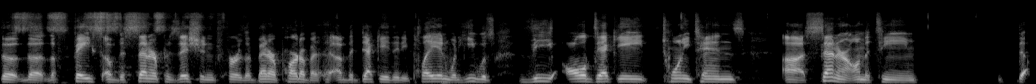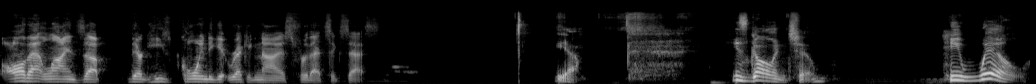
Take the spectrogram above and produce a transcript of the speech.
the the the face of the center position for the better part of, a, of the decade that he played in, when he was the all decade 2010s uh, center on the team, the, all that lines up there he's going to get recognized for that success. Yeah. He's going to. He will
